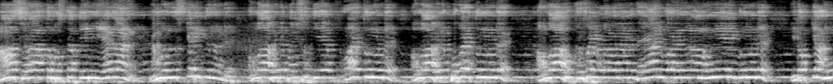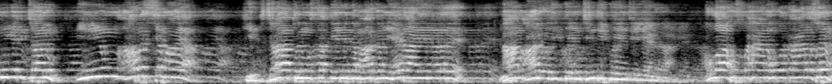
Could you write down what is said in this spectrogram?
ആ സിറാത്ത് മുസ്തഖീം ഏതാണ്? നമ്മൾ നിസ്കരിക്കുന്നുണ്ട്. അള്ളാഹുവിന്റെ പരിശുദ്ധിയെ വാഴ്ത്തുന്നുണ്ട്. അള്ളാഹുവിനെ പുകഴ്ത്തുന്നുണ്ട്. അള്ളാഹു കൃപയുള്ളവനാണ് ദയാലുവാണെന്ന് നാം അംഗീകരിക്കുന്നുണ്ട്. ഇതൊക്കെ അംഗീകരിച്ചാലും ഇനിയും ആവശ്യമായ സിറാത്തുൽ മുസ്തഖീമിന്റെ മാർഗം ഏതാണ് എന്നുള്ളത് നാം ആലോചിക്കുകയും ചിന്തിക്കുകയും ചെയ്യേണ്ടതാണ്. അള്ളാഹു സ്വയം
